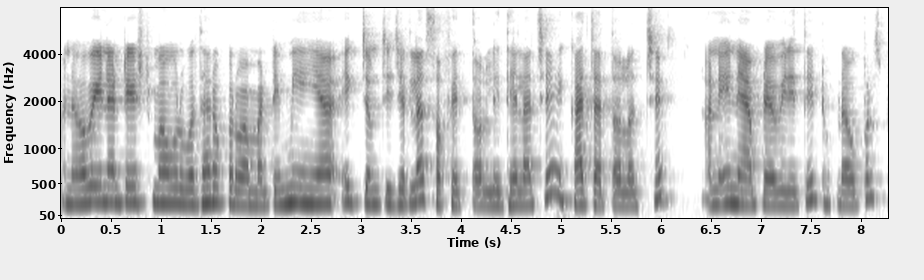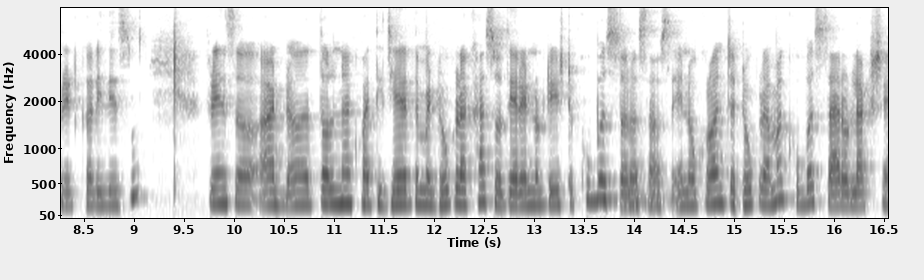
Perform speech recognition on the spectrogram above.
અને હવે એના ટેસ્ટમાં ઓર વધારો કરવા માટે મેં અહીંયા એક ચમચી જેટલા સફેદ તલ લીધેલા છે કાચા તલ જ છે. અને એને આપણે આવી રીતે ઢોકળા ઉપર સ્પ્રેડ કરી દઈશું ફ્રેન્ડ્સ, આ તલ નાખવાથી જ્યારે તમે ઢોકળા ખાશો ત્યારે એનો ટેસ્ટ ખૂબ જ સરસ આવશે. એનો ક્રંચ ઢોકળામાં ખૂબ જ સારો લાગશે.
